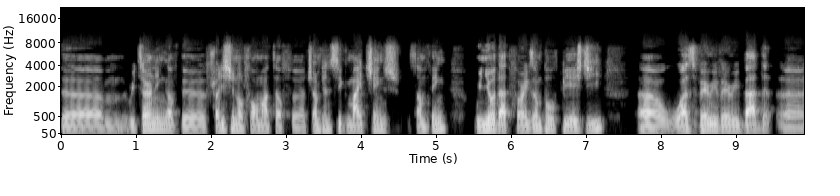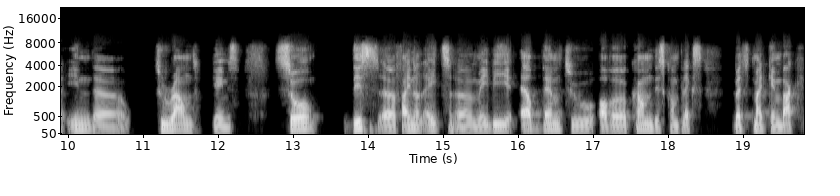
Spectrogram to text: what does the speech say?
the um, returning of the traditional format of uh, Champions League might change something. We know that, for example, PSG uh, was very, very bad uh, in the two round games. So this uh, final eight maybe help them to overcome this complex, but it might come back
